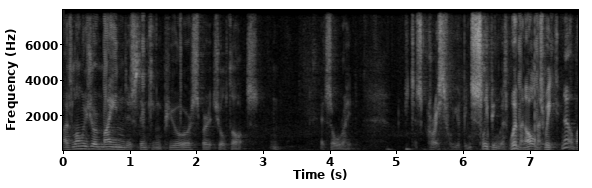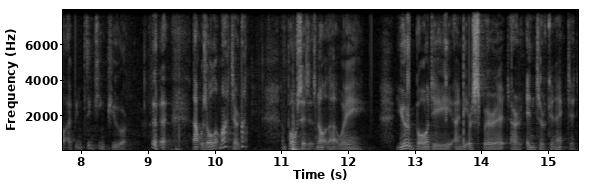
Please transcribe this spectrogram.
as long as your mind is thinking pure spiritual thoughts. Hmm. It's all right. It's disgraceful. You've been sleeping with women all this week. No, but I've been thinking pure. that was all that mattered. And Paul says it's not that way. Your body and your spirit are interconnected.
